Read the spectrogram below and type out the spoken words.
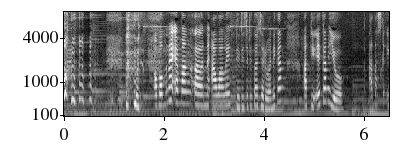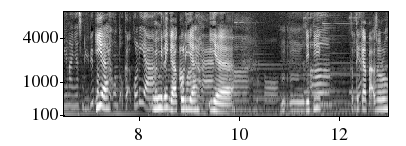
Apa meneh emang eh, nek awalnya dari cerita Jarwani kan adiknya kan yo atas keinginannya sendiri Iya. untuk gak kuliah. Memilih nggak kuliah, Awalnya kan. iya. Nah, gitu. Jadi Eh, ketika tak suruh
